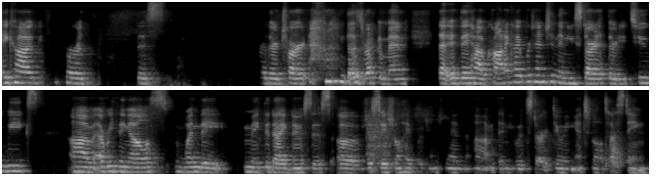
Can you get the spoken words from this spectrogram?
ACOG, for this, for their chart, does recommend that if they have chronic hypertension, then you start at 32 weeks. Um, everything else, when they make the diagnosis of gestational hypertension, um, then you would start doing antenatal testing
